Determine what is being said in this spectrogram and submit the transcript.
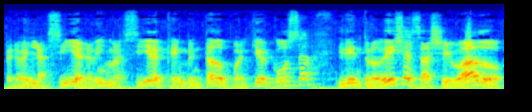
Pero es la CIA, la misma CIA que ha inventado cualquier cosa y dentro de ellas ha llevado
